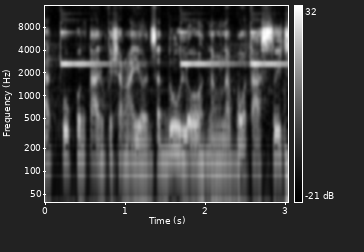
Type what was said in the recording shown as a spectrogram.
at pupuntahan ko siya ngayon sa dulo ng nabotas. Which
